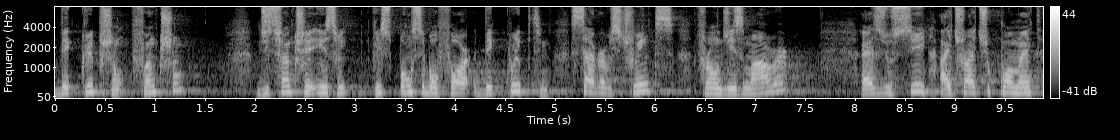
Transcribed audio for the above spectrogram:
decryption function. This function is re responsible for decrypting several strings from this malware. As you see, I try to comment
